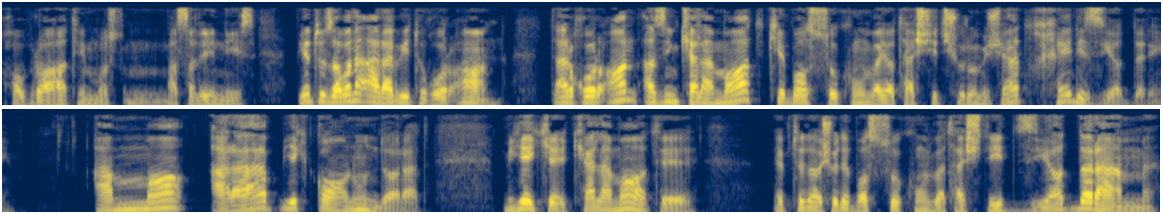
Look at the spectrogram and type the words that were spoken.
خب راحت این مسئله نیست. بیاین تو زبان عربی تو قرآن. در قرآن از این کلمات که با سکون و یا تشدید شروع می‌شد خیلی زیاد داریم. اما عرب یک قانون دارد. میگه که کلمات ابتدا شده با سکون و تشدید زیاد دارم.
